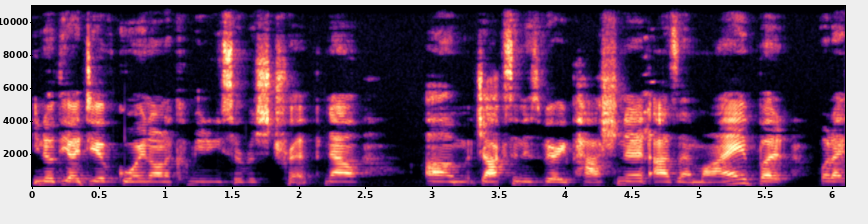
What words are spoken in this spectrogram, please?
you know, the idea of going on a community service trip. Now, um, Jackson is very passionate, as am I, but what I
